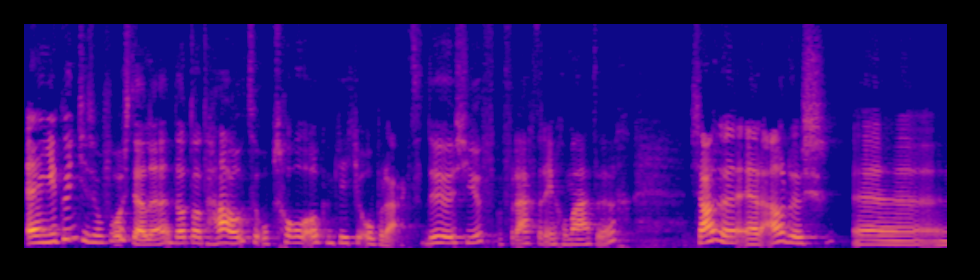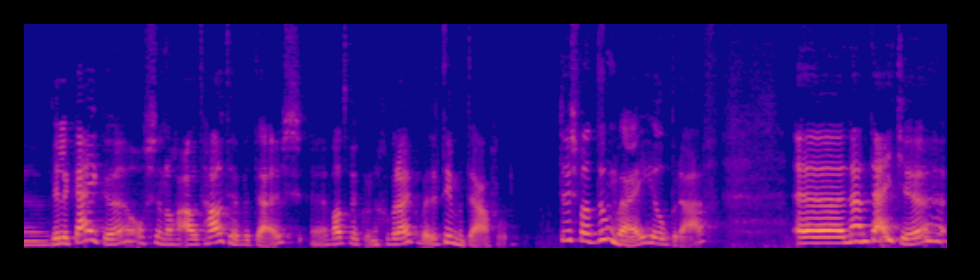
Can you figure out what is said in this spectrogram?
En je kunt je zo voorstellen dat dat hout op school ook een keertje opraakt. Dus juf vraagt regelmatig, zouden er ouders willen kijken of ze nog oud hout hebben thuis, wat we kunnen gebruiken bij de timmertafel. Dus wat doen wij, heel braaf? Uh, na een tijdje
